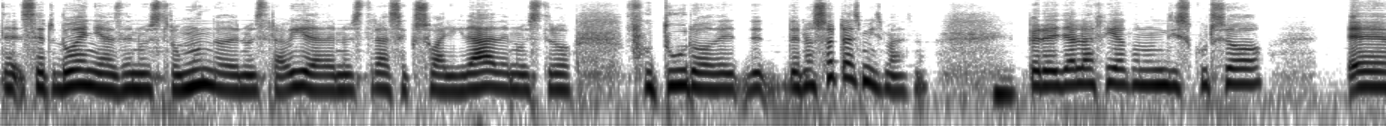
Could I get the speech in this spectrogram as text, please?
te- ser dueñas de nuestro mundo, de nuestra vida, de nuestra sexualidad, de nuestro futuro, de, de- de nosotras mismas. ¿no? Pero ella lo hacía con un discurso eh,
